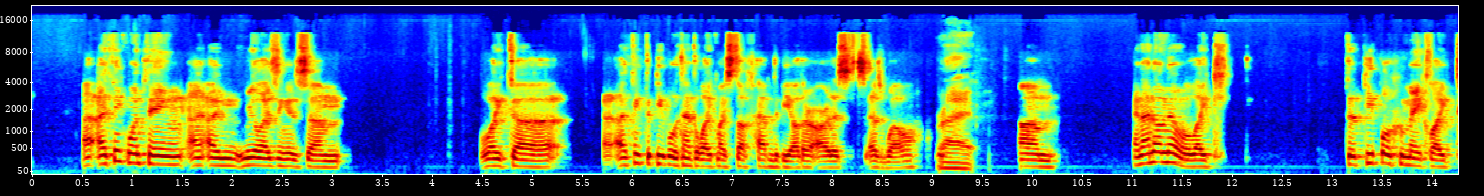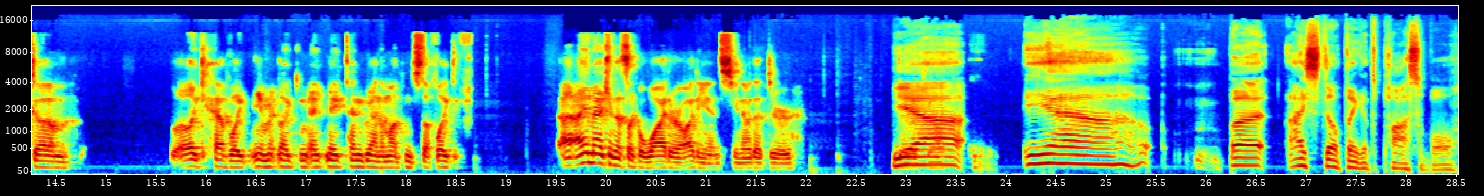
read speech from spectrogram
I think one thing I, am realizing is um, like uh, I think the people who tend to like my stuff happen to be other artists as well. Right. Um, and I don't know, like the people who make like um, like have like you know, like make, make ten grand a month and stuff like. I, I imagine that's like a wider audience, you know, that they're. they're yeah, yeah, but I still think it's possible.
